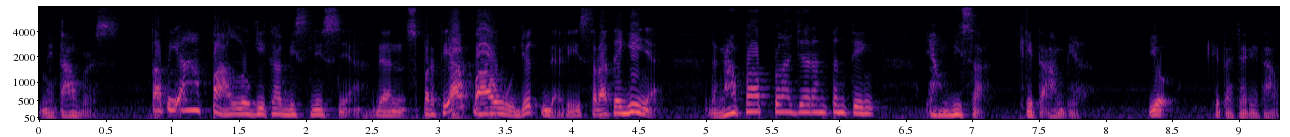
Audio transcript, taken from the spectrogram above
Metaverse. Tapi apa logika bisnisnya dan seperti apa wujud dari strateginya? Dan apa pelajaran penting yang bisa kita ambil? Yuk, kita cari tahu.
